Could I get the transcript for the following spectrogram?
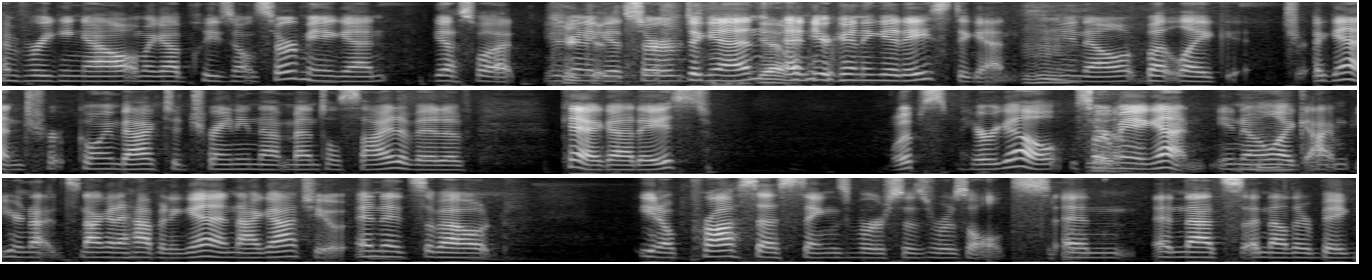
I'm freaking out, oh my god, please don't serve me again. Guess what? You're, You're gonna get served again Yeah. and you're gonna get aced again. Mm-hmm. You know, but like tr- again, tr- going back to training that mental side of it of, okay, I got aced, whoops, here we go. Serve Yeah. me again. You know, mm-hmm. like I'm you're not it's not gonna happen again. I got you. And it's about, you know, process things versus results. And and that's another big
